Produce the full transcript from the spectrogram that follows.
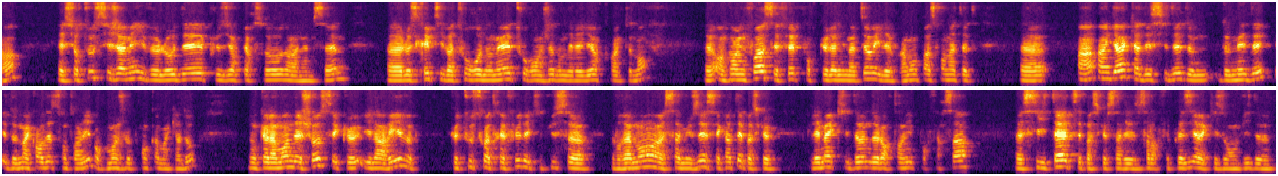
Et surtout, si jamais il veut loader plusieurs persos dans la même scène, le script, il va tout renommer, tout ranger dans des layers correctement. Euh, encore une fois, c'est fait pour que l'animateur, il ait vraiment pas à se la tête. Euh, un, gars qui a décidé de, m'aider et de m'accorder de son temps libre, moi je le prends comme un cadeau. Donc la moindre des choses, c'est qu'il arrive, que tout soit très fluide et qu'il puisse euh, vraiment s'amuser et s'éclater. Parce que les mecs qui donnent de leur temps libre pour faire ça, s'ils t'aident, c'est parce que ça, ça, leur fait plaisir et qu'ils ont envie de,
